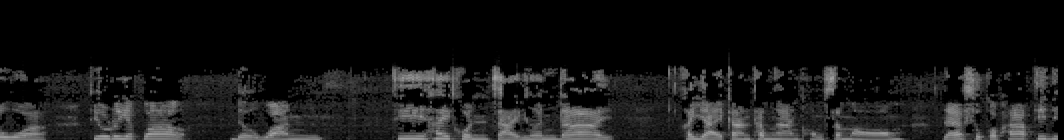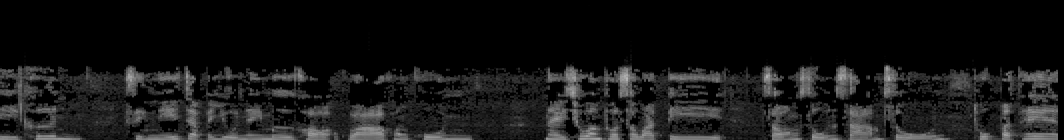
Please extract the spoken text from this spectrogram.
ตัว ที่เรียกว่า The One ที่ให้คนจ่ายเงินได้ ขยายการทำงานของสมอง และสุขภาพที่ดีขึ้น สิ่งนี้จะไปอยู่ในมือขอขวาของคุณ ในช่วงทศวรรษปี 2030 ทุกประเทศ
